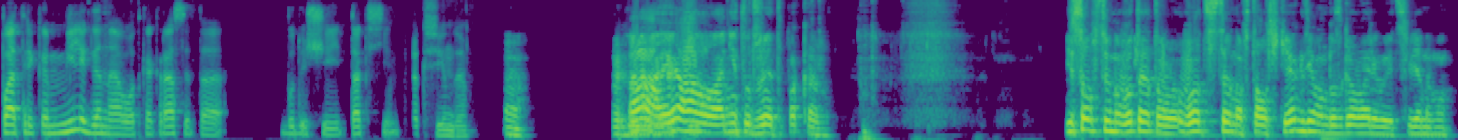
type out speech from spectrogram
Патрика Миллигана, вот как раз это будущий токсин. Токсин, да. А, а, э, а, они тут же это покажут. И, собственно, вот это вот, сцена в толчке, где он разговаривает с Веномом.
